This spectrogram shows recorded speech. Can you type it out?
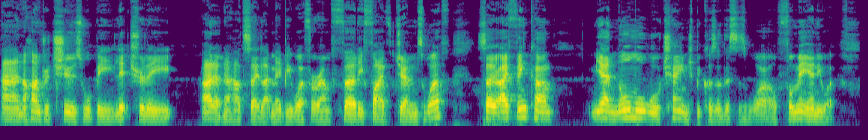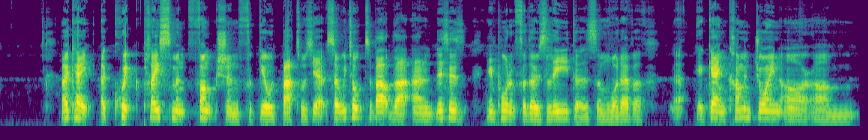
and 100 shoes will be literally, I don't know how to say, like maybe worth around 35 gems worth. So I think, um, yeah, normal will change because of this as well, for me anyway. Okay, a quick placement function for guild battles. Yeah, so we talked about that, and this is important for those leaders and whatever. Uh, again, come and join our um,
